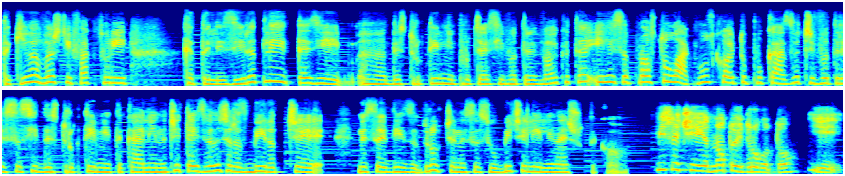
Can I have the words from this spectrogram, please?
Такива външни фактори Катализират ли тези а, деструктивни процеси вътре в двойката или са просто лакмус, който показва, че вътре са си деструктивни така или иначе? Те изведнъж разбират, че не са един за друг, че не са се обичали или нещо такова. Мисля, че едното и другото, и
